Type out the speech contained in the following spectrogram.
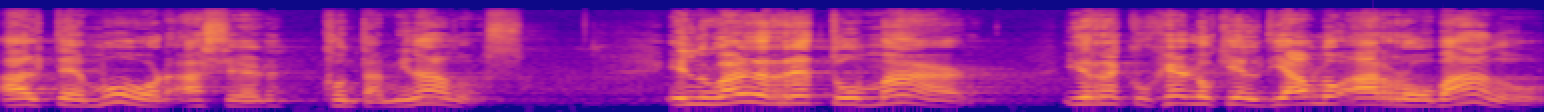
al temor a ser contaminados. En lugar de retomar y recoger lo que el diablo ha robado,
